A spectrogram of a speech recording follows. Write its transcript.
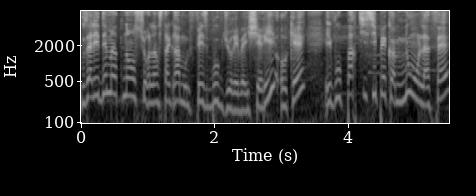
Vous allez dès maintenant sur l'Instagram ou le Facebook du Réveil Chéri, ok? Et vous participez comme nous on l'a fait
